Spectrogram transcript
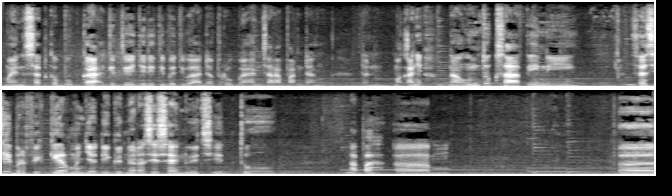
mindset kebuka gitu ya jadi tiba-tiba ada perubahan cara pandang. Dan makanya nah untuk saat ini saya sih berpikir menjadi generasi sandwich itu apa um, uh,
